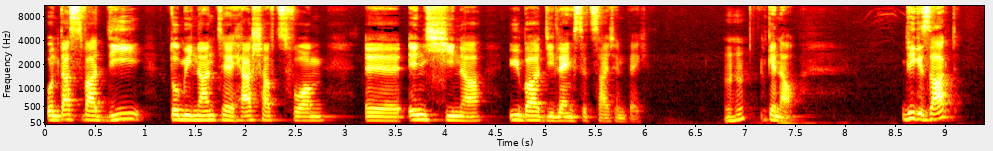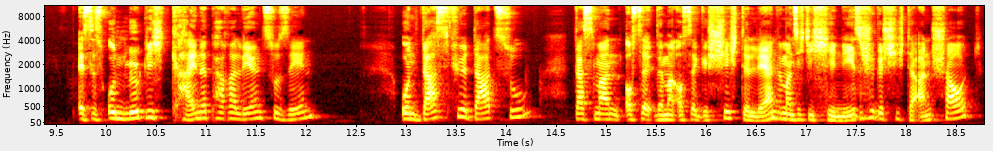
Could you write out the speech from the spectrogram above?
Und das war die dominante Herrschaftsform äh, in China über die längste Zeit hinweg. Mhm. Genau. Wie gesagt, es ist unmöglich, keine Parallelen zu sehen. Und das führt dazu, dass man, aus der, wenn man aus der Geschichte lernt, wenn man sich die chinesische Geschichte anschaut,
